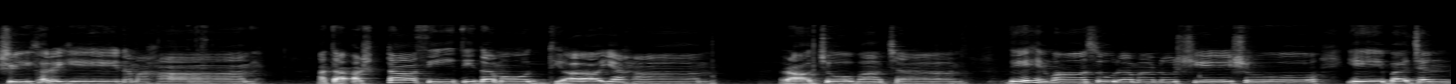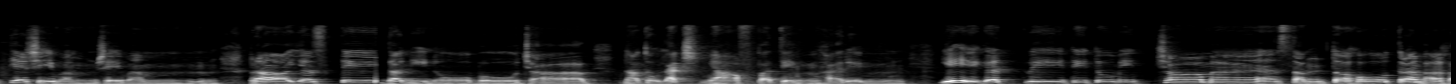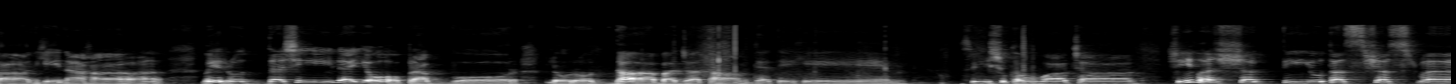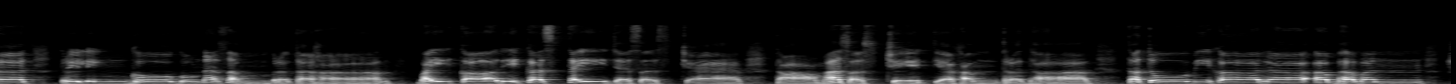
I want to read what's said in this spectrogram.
श्रीहरये नमः। अत अष्टाशीतितमोऽध्यायः। राजोवाच। देवासुरमनुष्येषु ये भजन्त्य शिवं प्रायस्ते धनिनो भोजा। न तु लक्ष्म्याः पतिं हरिम् ये गत्वेतितुमिच्छाम सन्तहोत्र महान्हिनः विरुद्धशीलयो प्रभ्वोर्लुरुद्धा भजतां गतिः। श्रीशुक उवाच शिवशक्तियुतशश्वत् त्रिलिङ्गो गुणसंव्रतः वैकारिकस्तैजसश्च तामसश्चेत्यहं त्रधा ततो विकार अभवन्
